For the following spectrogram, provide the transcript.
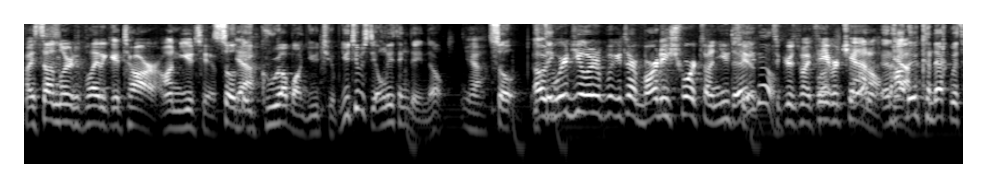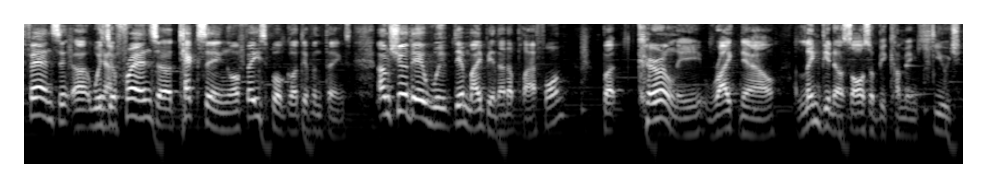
My son learned to play the guitar on YouTube. so yeah. they grew up on YouTube. YouTube is the only thing they know. Yeah. So oh, think- where did you learn to play guitar? Marty Schwartz on YouTube. There you go. It's, my favorite Right, channel. And how do you connect with fans, uh, with your friends, uh, texting or Facebook or different things? I'm sure there, there might be another platform, but currently, right now, LinkedIn is also becoming huge.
